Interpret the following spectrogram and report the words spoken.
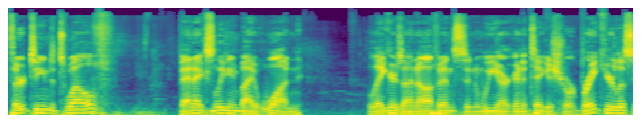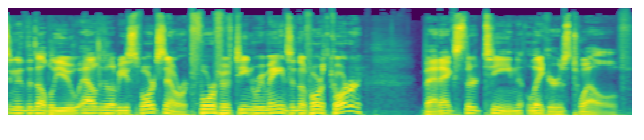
Thirteen to twelve. Axe leading by one. Lakers on offense, and we are going to take a short break. You're listening to the WLEW Sports Network. 4:15 remains in the fourth quarter. Bad Axe 13, Lakers 12.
